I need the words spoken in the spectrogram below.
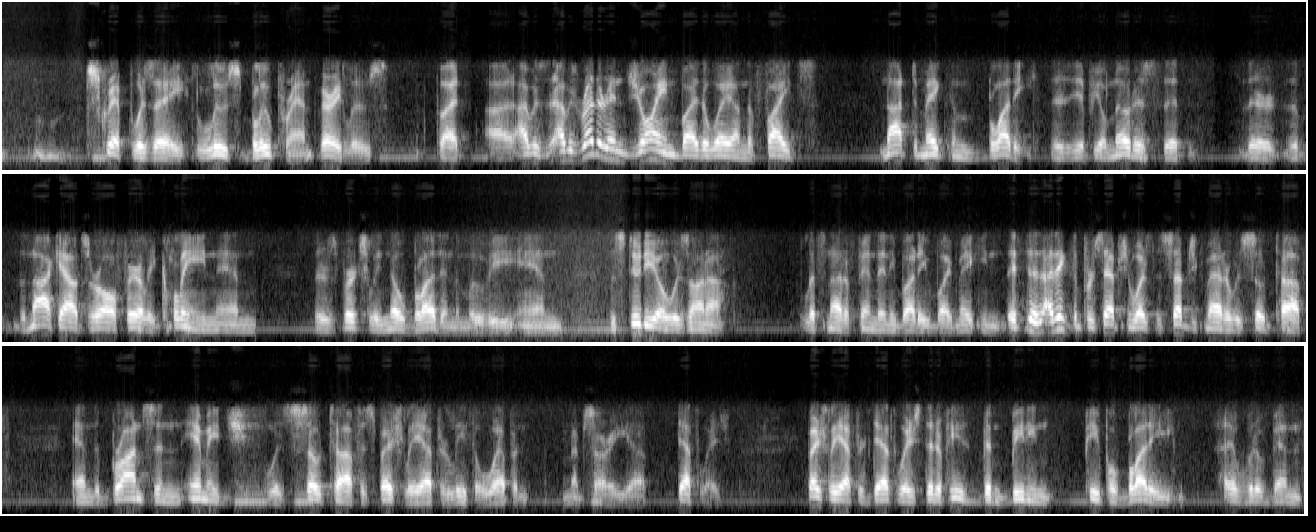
script was a loose blueprint, very loose. But uh, I was I was rather enjoined, by the way, on the fights, not to make them bloody. If you'll notice that the the knockouts are all fairly clean, and there's virtually no blood in the movie. And the studio was on a let's not offend anybody by making. It, I think the perception was the subject matter was so tough, and the Bronson image was so tough, especially after Lethal Weapon. I'm sorry, uh, Death Wish especially after Death Wish, that if he'd been beating people bloody, it would have been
